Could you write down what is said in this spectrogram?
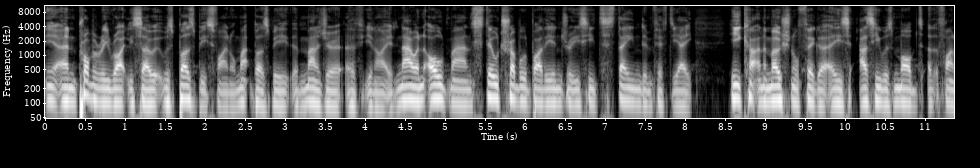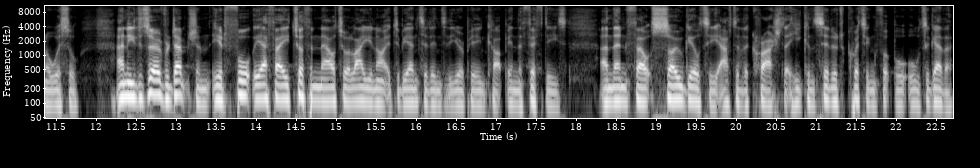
and probably rightly so, it was Busby's final. Matt Busby, the manager of United, now an old man, still troubled by the injuries he'd sustained in '58. He cut an emotional figure as, as he was mobbed at the final whistle. And he deserved redemption. He had fought the FA tooth and nail to allow United to be entered into the European Cup in the 50s, and then felt so guilty after the crash that he considered quitting football altogether.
